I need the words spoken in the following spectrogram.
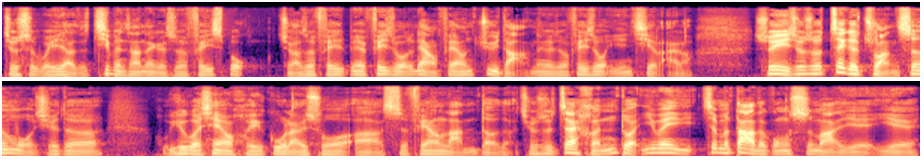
就是围绕着，基本上那个时候 Facebook 主要是 Face，因为 Facebook 量非常巨大，那个时候 Facebook 已经起来了，所以就是说这个转身，我觉得如果现在回顾来说啊、是非常难得的，就是在很短，因为这么大的公司嘛，也也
